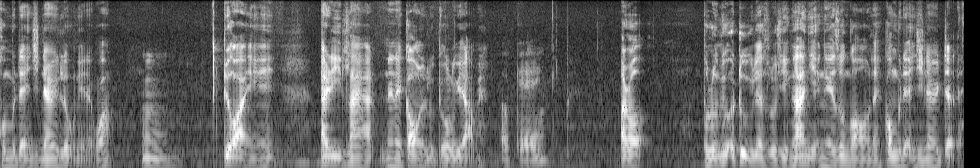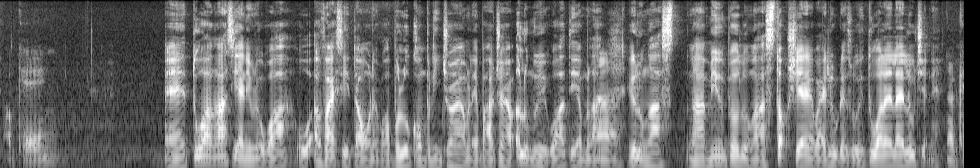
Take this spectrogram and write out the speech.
computer engineering လုပ်နေတယ်ကွာ อืม ပြောရရင်အဲ့ဒီ line ကနည်းနည်းကောင်းတယ်လို့ပြောလို့ရမယ် โอเค အဲ့တော့ဘယ်လိုမျိုးအတူယူလဲဆိုလို့ရှိရင်ငါညီအငယ်ဆုံးကောင်ကလည်း computer engineering တက်တယ် โอเค အဲ तू ကငါစီကနေပြီးတော့ကွာဟို advice တွေတောင်းတယ်ကွာဘယ်လို company join ရမလဲဘာ join ရမလဲအဲ့လိုမျိုးတွေကွာသိရမလား အာ ဒီလိုငါငါမင်းကိုပြောလို့ငါ stock share တွေပါလုပ်တယ်ဆိုရင် तू ကလည်း like လုပ်ချင်တယ် โอเค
